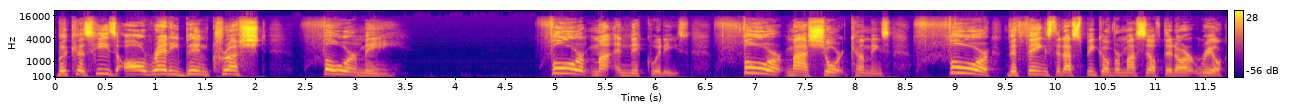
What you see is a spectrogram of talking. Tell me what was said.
Because He's already been crushed for me, for my iniquities, for my shortcomings, for the things that I speak over myself that aren't real,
